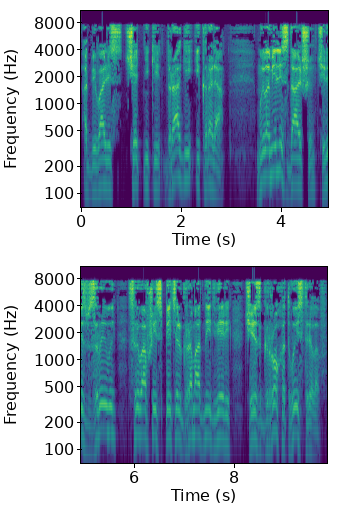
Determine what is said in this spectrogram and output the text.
отбивались четники Драги и Короля. Мы ломились дальше, через взрывы, срывавшие с петель громадные двери, через грохот выстрелов.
